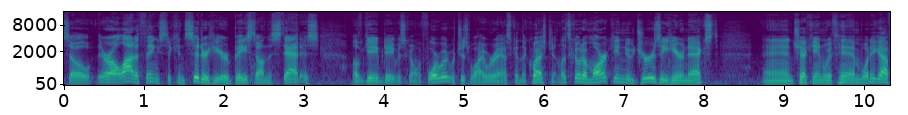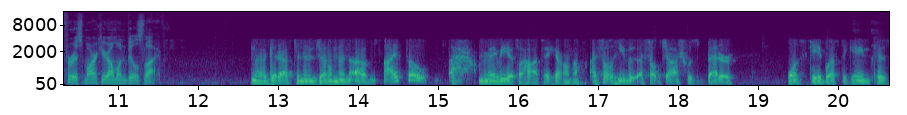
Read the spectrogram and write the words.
So there are a lot of things to consider here based on the status of Gabe Davis going forward, which is why we're asking the question. Let's go to Mark in New Jersey here next and check in with him. What do you got for us, Mark, here on One Bills Live? Uh, good afternoon, gentlemen. Um, I felt uh, maybe it's a hot take. I don't know. I felt he was. I felt Josh was better once Gabe left the game because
